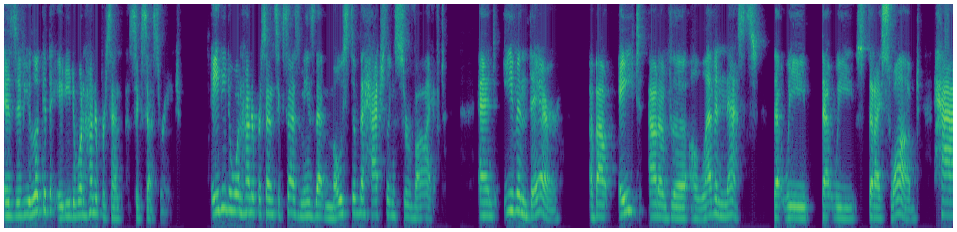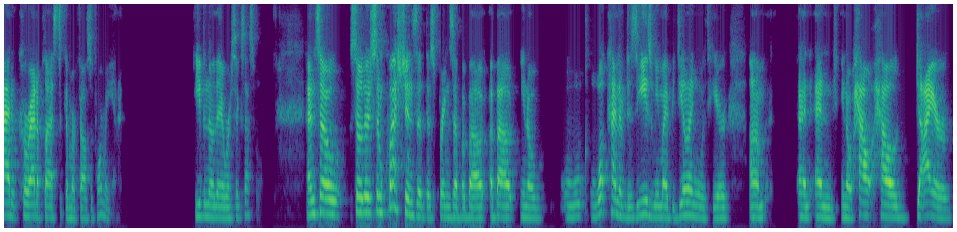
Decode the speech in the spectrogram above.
is if you look at the 80 to 100% success range. 80 to 100% success means that most of the hatchlings survived. And even there, about eight out of the 11 nests that we that we that I swabbed had keratoplasticum or falciforme in it, even though they were successful. And so so there's some questions that this brings up about about you know w- what kind of disease we might be dealing with here, um, and and you know how how dire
